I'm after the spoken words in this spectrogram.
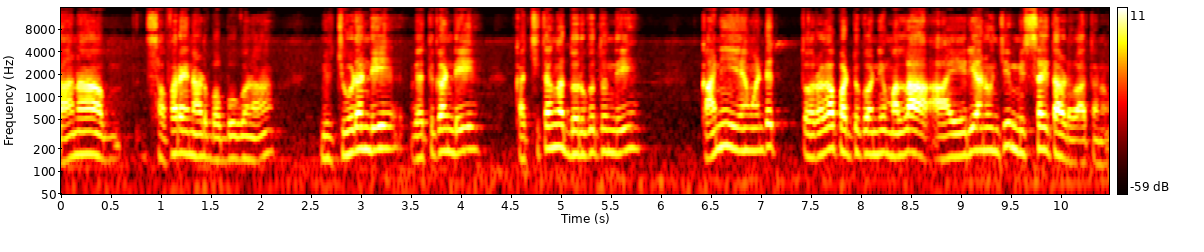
చాలా సఫర్ అయినాడు బబ్బు కూడా మీరు చూడండి వెతకండి ఖచ్చితంగా దొరుకుతుంది. కానీ ఏమంటే త్వరగా పట్టుకొని మళ్ళా ఆ ఏరియా నుంచి మిస్ అవుతాడు అతను.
